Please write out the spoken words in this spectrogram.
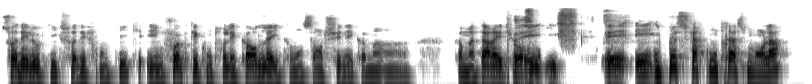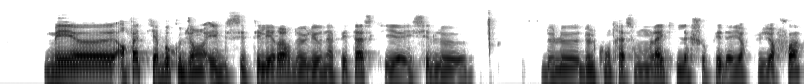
soit des low kicks, soit des front kicks, et une fois que tu es contre les cordes, là il commence à enchaîner comme un comme un taré, tu vois. Et, et, il peut se faire contrer à ce moment-là, mais euh, en fait il y a beaucoup de gens et c'était l'erreur de Léona Pétas qui a essayé de le de le, de le contrer à ce moment-là et qui l'a chopé d'ailleurs plusieurs fois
